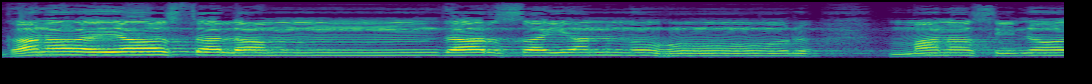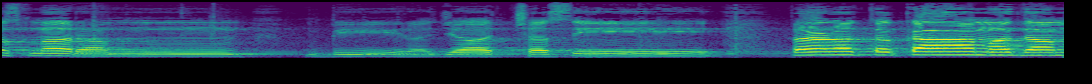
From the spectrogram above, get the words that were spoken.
घनलयस्थलं दर्शयन्मुहुर्मनसि नो स्मरं वीरजच्छसि प्रणतकामदं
